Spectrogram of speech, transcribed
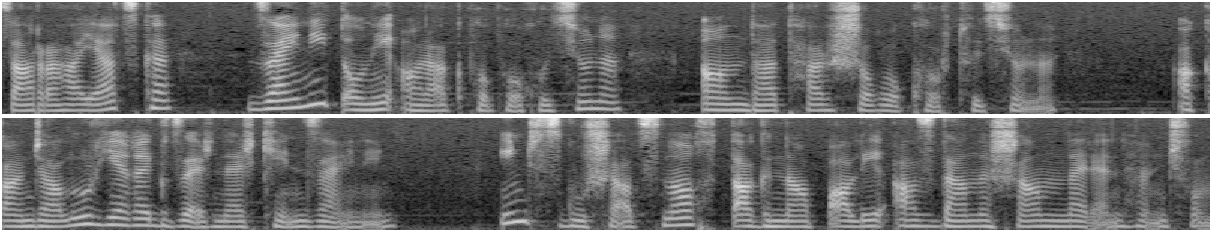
սառը հայացքը, ձայնի տոնի արագ փոփոխությունը, անդադար շողոքորթությունը։ Ականջալուր եղեք ձեր ներքին ձայնին։ Ինչ զգուշացնող տագնապալի ազդանշաններ են հնչում։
